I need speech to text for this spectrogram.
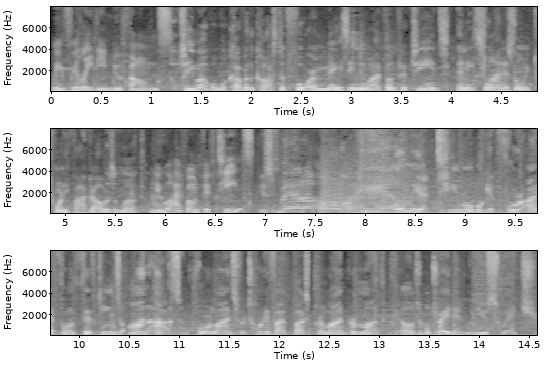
We really need new phones. T-Mobile will cover the cost of four amazing new iPhone 15s, and each line is only $25 a month. New iPhone 15s? Only at T-Mobile get four iPhone 15s on us and four lines for 25 bucks per line per month with eligible trade-in when you switch.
